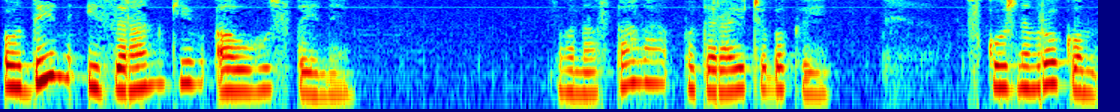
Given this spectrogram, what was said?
Один із ранків Августини. Вона встала, потираючи боки. З кожним роком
